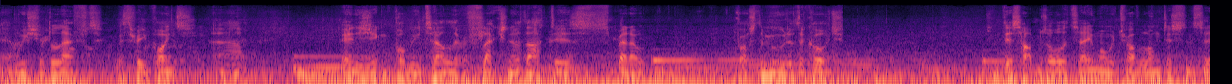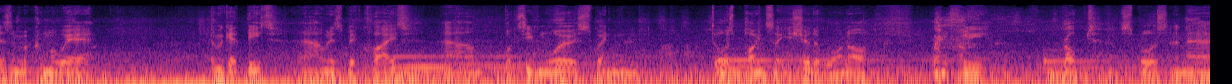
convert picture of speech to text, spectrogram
and we should have left with three points. Um, and as you can probably tell, the reflection of that is spread out across the mood of the coach. This happens all the time when we travel long distances and we come away and we get beat when it's a bit quiet. Um, it's even worse when those points that you should have won are wrongfully robbed, I suppose, and uh,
